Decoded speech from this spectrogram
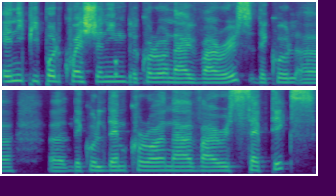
any people questioning the coronavirus they call uh, uh, they call them coronavirus skeptics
